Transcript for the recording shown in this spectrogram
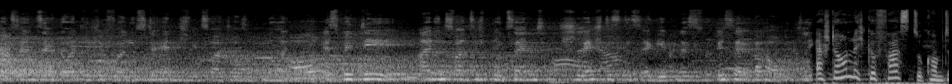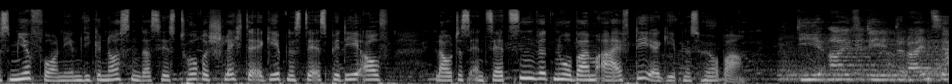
Prozent, sehr deutliche Verluste, ähnlich wie 2009. SPD 21 Prozent, schlechtestes Ergebnis bisher überhaupt. Erstaunlich gefasst, so kommt es mir vor, nehmen die Genossen das historisch schlechte Ergebnis der SPD auf. Lautes Entsetzen wird nur beim AfD-Ergebnis hörbar. Die AfD 13 Prozent,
